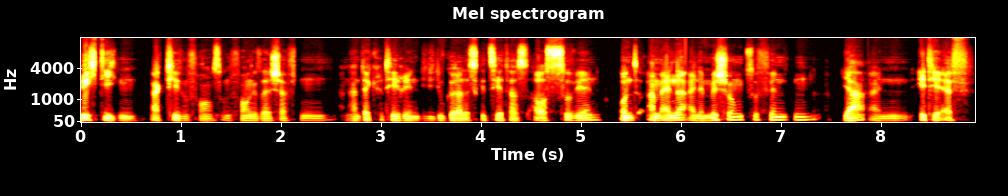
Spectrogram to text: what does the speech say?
richtigen aktiven Fonds und Fondsgesellschaften anhand der Kriterien, die du gerade skizziert hast, auszuwählen und am Ende eine Mischung zu finden. Ja, ein ETF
